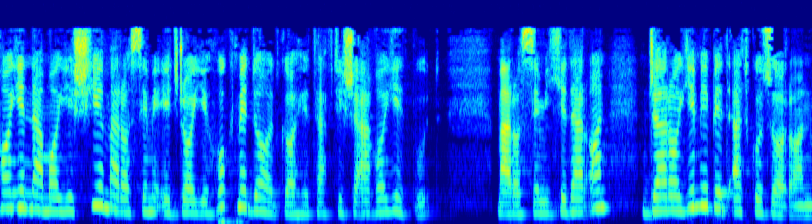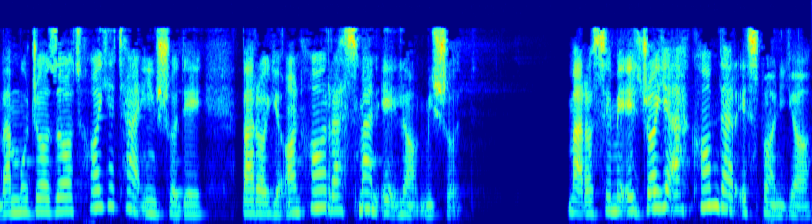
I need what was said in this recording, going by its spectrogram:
های نمایشی مراسم اجرای حکم دادگاه تفتیش عقاید بود. مراسمی که در آن جرایم بدعتگذاران و مجازات های تعیین شده برای آنها رسما اعلام می‌شد. مراسم اجرای احکام در اسپانیا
